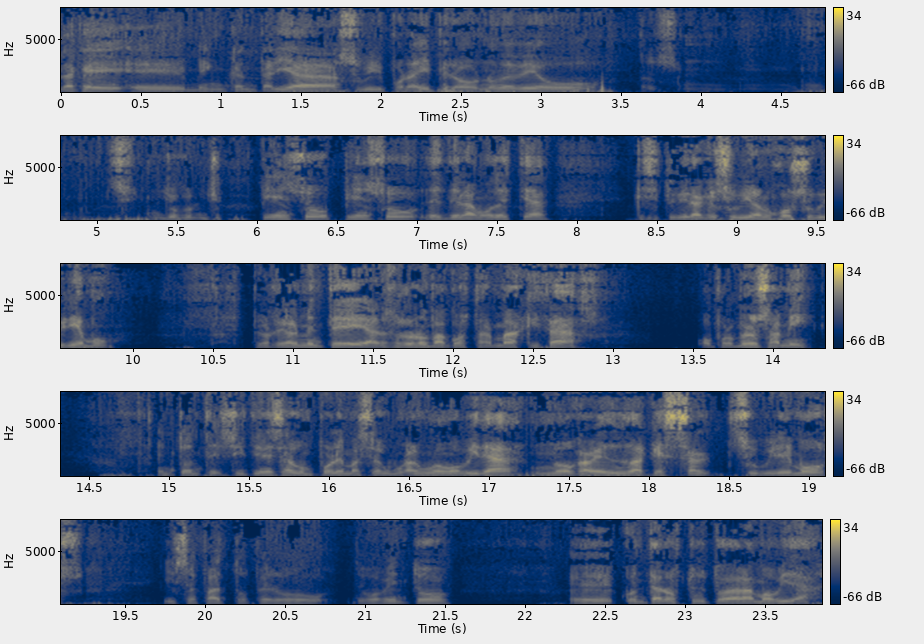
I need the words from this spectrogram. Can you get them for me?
verdad que eh, me encantaría subir por ahí, pero no me veo. Yo, yo pienso, pienso desde la modestia que si tuviera que subir a lo mejor subiríamos. Pero realmente a nosotros nos va a costar más, quizás. O por lo menos a mí. Entonces, si tienes algún problema, si alguna movida, no cabe duda que sal- subiremos y se facto. Pero de momento, eh, cuéntanos tú toda la movida.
